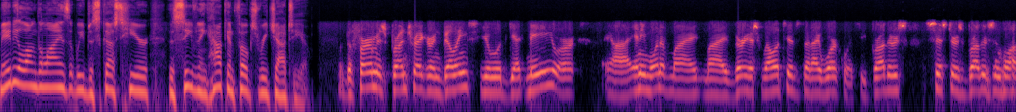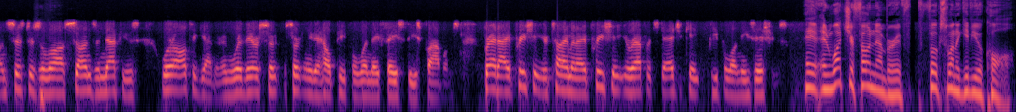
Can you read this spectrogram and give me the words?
maybe along the lines that we've discussed here this evening, how can folks reach out to you? The firm is Bruntrager and Billings. You would get me or uh, any one of my, my various relatives that I work with, the brothers, sisters, brothers-in-law, and sisters-in-law, sons and nephews. We're all together, and we're there cer- certainly to help people when they face these problems. Brad, I appreciate your time, and I appreciate your efforts to educate people on these issues. Hey, and what's your phone number if folks want to give you a call?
